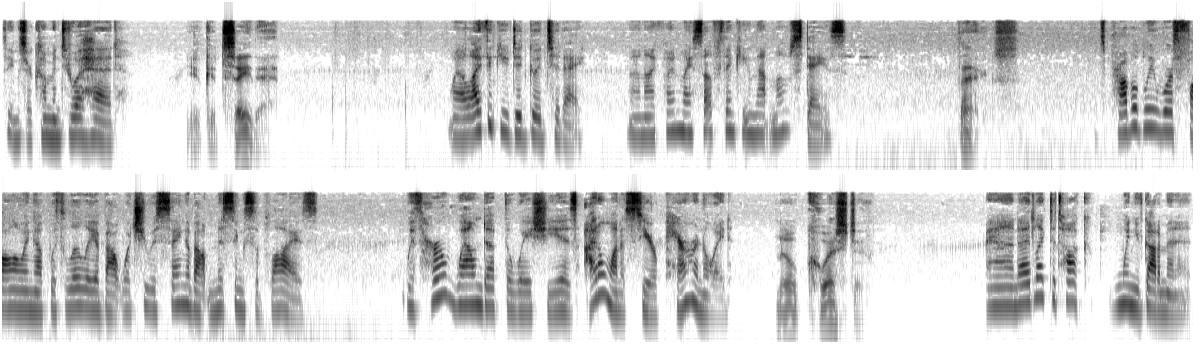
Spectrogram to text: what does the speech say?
Things are coming to a head. You could say that. Well, I think you did good today. And I find myself thinking that most days. Thanks. It's probably worth following up with Lily about what she was saying about missing supplies. With her wound up the way she is, I don't want to see her paranoid. No question. And I'd like to talk when you've got a minute.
